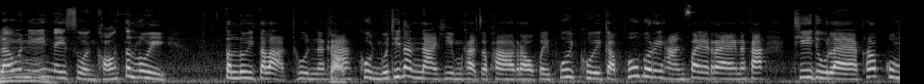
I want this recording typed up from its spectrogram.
แล้ววันนี้ในส่วนของตะลุย ตะลุยตลาดทุนนะครัคะบคุณวุฒินันท์นาหิมค่ะจะพาเราไปพูดคุยกับผู้บริหารไฟแรงนะคะ ที่ดูแลครอบคลุม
